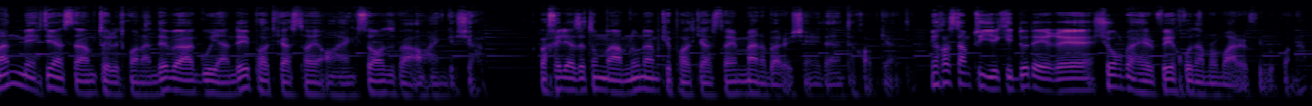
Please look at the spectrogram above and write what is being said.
من مهدی هستم تولید کننده و گوینده پادکست های آهنگساز و آهنگ شب. و خیلی ازتون ممنونم که پادکست های منو برای شنیدن انتخاب کردید می‌خواستم تو یکی دو دقیقه شغل و حرفه خودم رو معرفی بکنم.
